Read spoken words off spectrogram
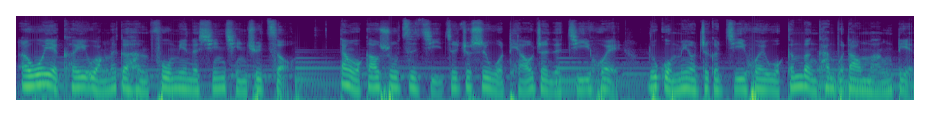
而我也可以往那个很负面的心情去走。但我告诉自己，这就是我调整的机会。如果没有这个机会，我根本看不到盲点。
